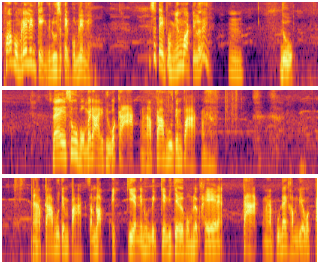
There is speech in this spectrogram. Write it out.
เพราะว่าผมไม่ได้เล่นเก่งดูสเต็ปผมเล่นเนี่ยสเต็ปผมยังบอดอยู่เลย อืม ดู และไอ้สู้ผมไม่ได้นี่ถือว่ากากนะครับ กล้าพูดเต็มปากนะครับ กล้าพูดเต็มปากสำหรับไอ้เกียนไอ้พวกเด็กเกียนที่เจอผมแล้วแพ้เนี่ย นะครับพูดได้คำเดียวว่าก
